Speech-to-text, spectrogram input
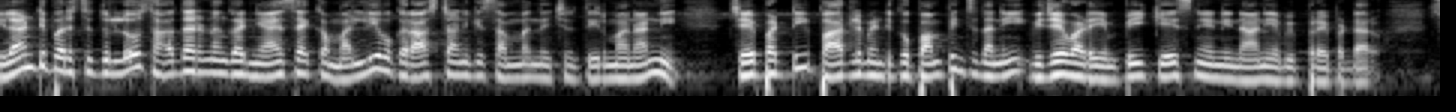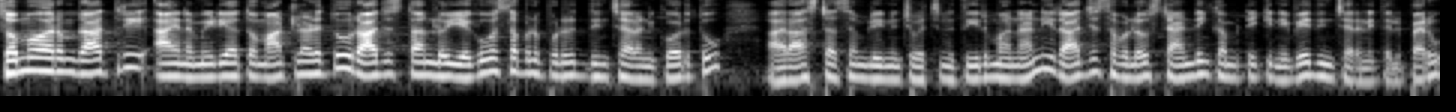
ఇలాంటి పరిస్థితుల్లో సాధారణంగా న్యాయశాఖ మళ్ళీ ఒక రాష్ట్రానికి సంబంధించిన తీర్మానాన్ని చేపట్టి పార్లమెంటుకు పంపించదని విజయవాడ ఎంపీ కేసినేని నాని అభిప్రాయపడ్డారు. సోమవారం రాత్రి ఆయన మీడియాతో మాట్లాడుతూ రాజస్థాన్లో ఎగువ సభను పునరుద్ధరించాలని కోరుతూ ఆ రాష్ట్ర అసెంబ్లీ నుంచి వచ్చిన తీర్మానాన్ని రాజ్యసభలో స్టాండింగ్ కమిటీకి నివేదించారని తెలిపారు.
